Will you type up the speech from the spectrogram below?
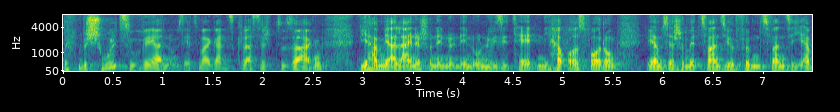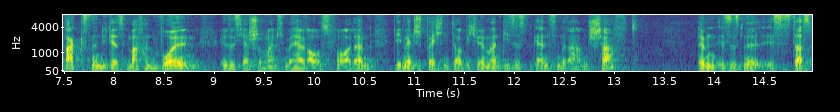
beschult zu werden, um es jetzt mal ganz klassisch zu sagen. Wir haben ja alleine schon in den Universitäten die Herausforderung, wir haben es ja schon mit 20 und 25 Erwachsenen, die das machen wollen, ist es ja schon manchmal herausfordernd. Dementsprechend glaube ich, wenn man diesen ganzen Rahmen schafft, ähm, ist es, eine, ist es das,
